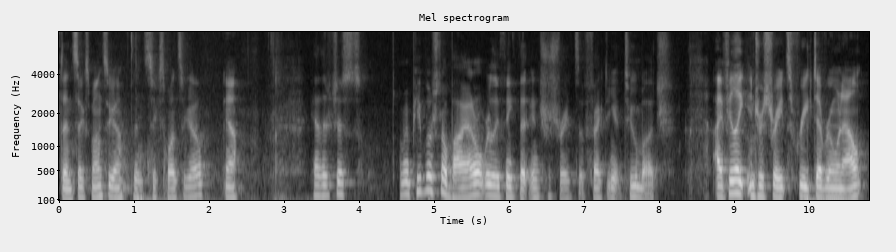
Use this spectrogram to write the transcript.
than six months ago. than six months ago. Yeah. Yeah, there's just, I mean, people are still buying. I don't really think that interest rates affecting it too much. I feel like interest rates freaked everyone out.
